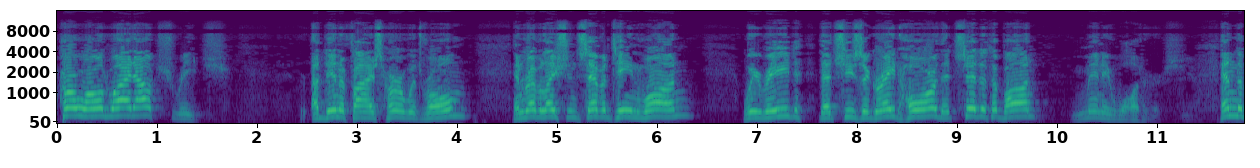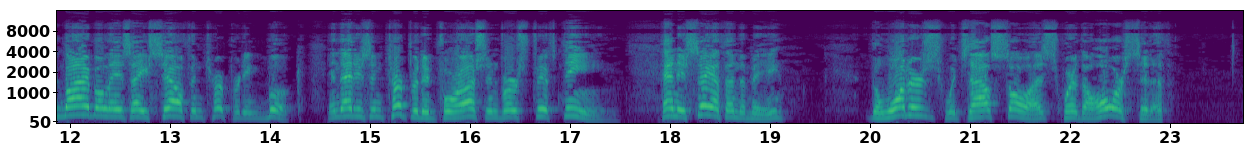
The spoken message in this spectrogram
Her worldwide outreach identifies her with Rome. In Revelation 17:1, we read that she's a great whore that sitteth upon many waters. And the Bible is a self-interpreting book, and that is interpreted for us in verse 15. And he saith unto me, The waters which thou sawest where the whore sitteth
